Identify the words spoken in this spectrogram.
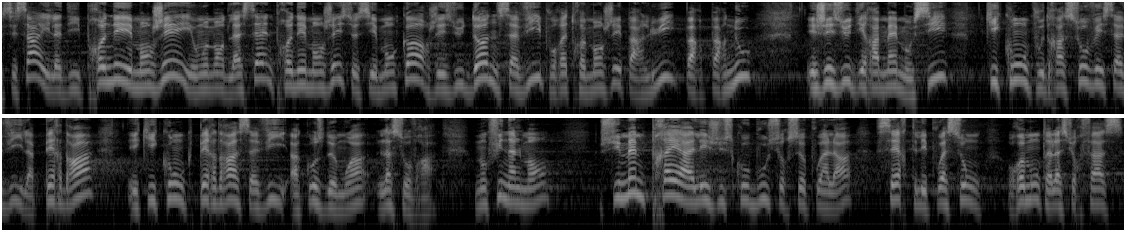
c'est ça, il a dit prenez et mangez, et au moment de la scène, prenez mangez, ceci est mon corps. Jésus donne sa vie pour être mangé par lui, par, par nous. Et Jésus dira même aussi quiconque voudra sauver sa vie la perdra, et quiconque perdra sa vie à cause de moi la sauvera. Donc finalement, je suis même prêt à aller jusqu'au bout sur ce point-là. Certes, les poissons remontent à la surface,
